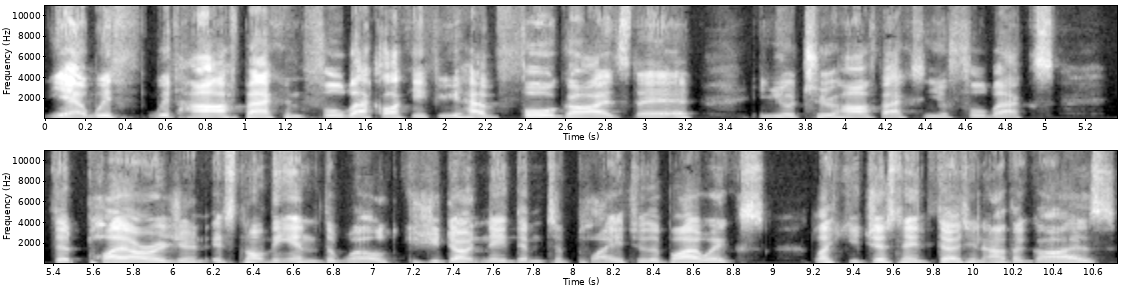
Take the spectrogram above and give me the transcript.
yeah, with with halfback and fullback, like if you have four guys there in your two halfbacks and your fullbacks that play Origin, it's not the end of the world because you don't need them to play through the bye weeks. Like you just need 13 other guys.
